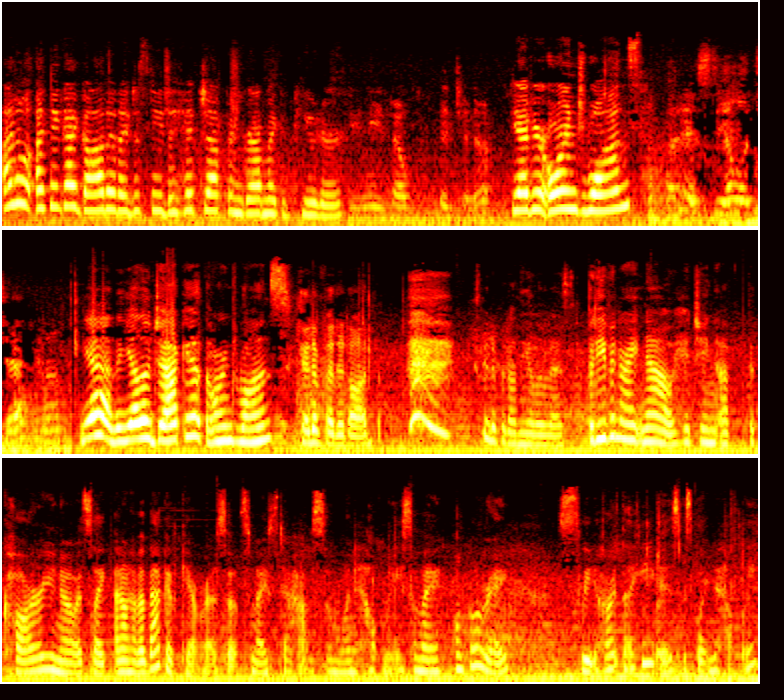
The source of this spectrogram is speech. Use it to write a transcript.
I don't, I think I got it. I just need to hitch up and grab my computer. Do You need help hitching up. Do you have your orange wands? That is the yellow jacket. Yeah, the yellow jacket, the orange wands. Gonna put it on. He's gonna put on the yellow vest. But even right now, hitching up the car, you know, it's like I don't have a backup camera, so it's nice to have someone help me. So my Uncle Ray sweetheart that he is, is going to help me.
